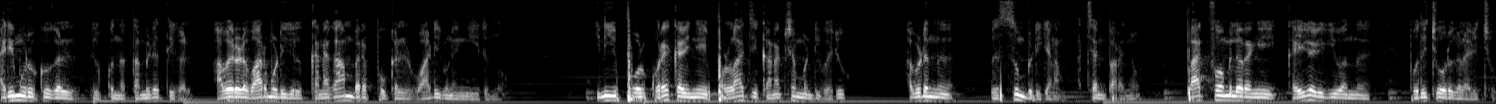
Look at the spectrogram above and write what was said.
അരിമുറുക്കുകൾ വിൽക്കുന്ന തമിഴത്തികൾ അവരുടെ വാർമുടിയിൽ കനകാംബരപ്പൂക്കൾ വാടിയുണങ്ങിയിരുന്നു. ഇനിയിപ്പോൾ കുറെ കഴിഞ്ഞ് പൊള്ളാച്ചി കണക്ഷൻ വണ്ടി വരൂ. അവിടുന്ന് ബസ്സും പിടിക്കണം അച്ഛൻ പറഞ്ഞു. പ്ലാറ്റ്ഫോമിലിറങ്ങി കൈ കഴുകി വന്ന് പൊതിച്ചോറുകൾ അഴിച്ചു.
